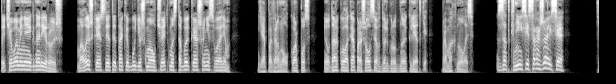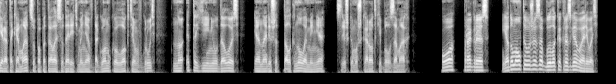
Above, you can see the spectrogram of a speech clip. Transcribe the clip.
«Ты чего меня игнорируешь? Малышка, если ты так и будешь молчать, мы с тобой кашу не сварим». Я повернул корпус, и удар кулака прошелся вдоль грудной клетки. Промахнулась. «Заткнись и сражайся!» Кира Такамацу попыталась ударить меня вдогонку локтем в грудь, но это ей не удалось, и она лишь оттолкнула меня, слишком уж короткий был замах. «О, прогресс! Я думал, ты уже забыла, как разговаривать».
